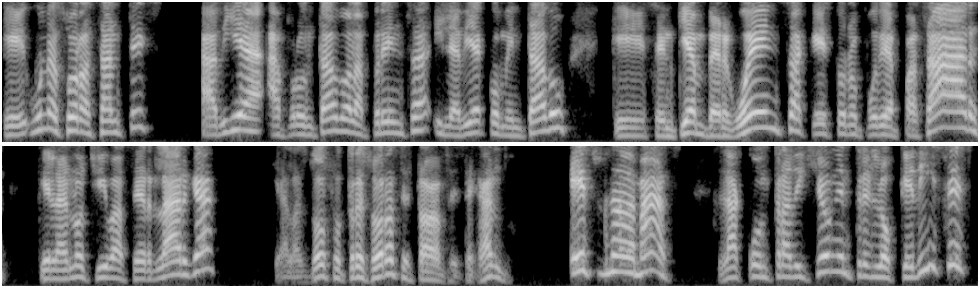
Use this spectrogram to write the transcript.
que unas horas antes había afrontado a la prensa y le había comentado que sentían vergüenza, que esto no podía pasar, que la noche iba a ser larga, y a las dos o tres horas estaban festejando. Eso es nada más, la contradicción entre lo que dices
